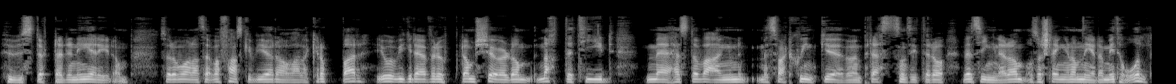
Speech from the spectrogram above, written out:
hus störtade ner i dem. Så då var så här, vad fan ska vi göra av alla kroppar? Jo, vi gräver upp dem, kör dem nattetid med häst och vagn med svart skynke över och en präst som sitter och välsignar dem och så slänger de ner dem i ett hål.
